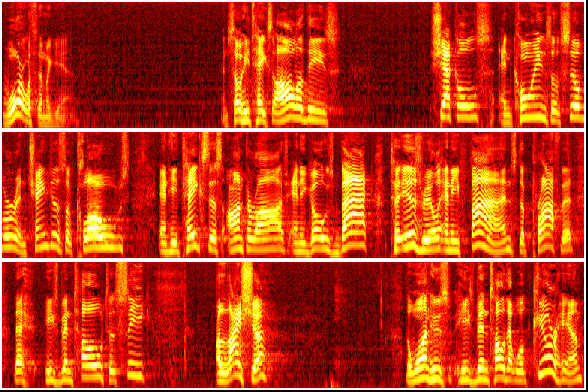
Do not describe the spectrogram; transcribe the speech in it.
war with them again. And so he takes all of these shekels and coins of silver and changes of clothes and he takes this entourage and he goes back to Israel and he finds the prophet that he's been told to seek, Elisha, the one who's he's been told that will cure him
